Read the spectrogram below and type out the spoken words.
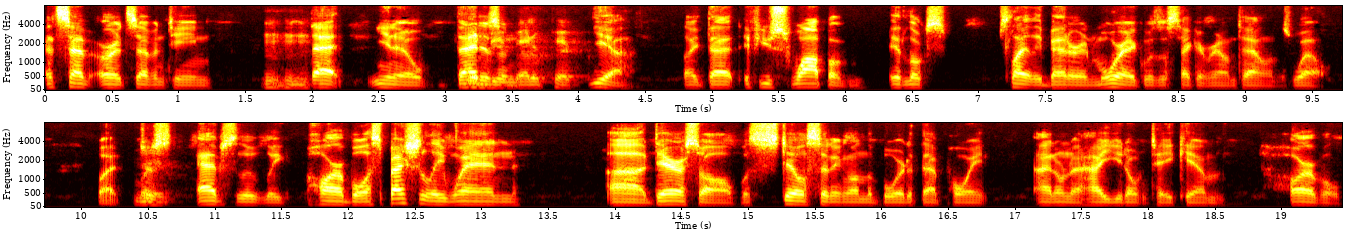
at seven or at 17, mm-hmm. that you know that is a better pick. Yeah, like that. If you swap them, it looks slightly better. And Moehrig was a second round talent as well but just right. absolutely horrible, especially when uh, Darrisaw was still sitting on the board at that point. I don't know how you don't take him. Horrible,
